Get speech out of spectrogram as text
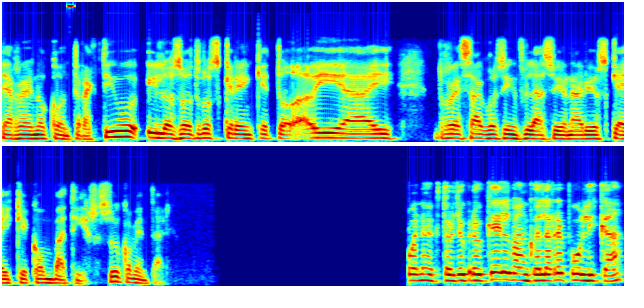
terreno contractivo y los otros creen que todavía hay rezagos inflacionarios que hay que combatir. Su comentario. Bueno, Héctor, yo creo que el Banco de la República,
